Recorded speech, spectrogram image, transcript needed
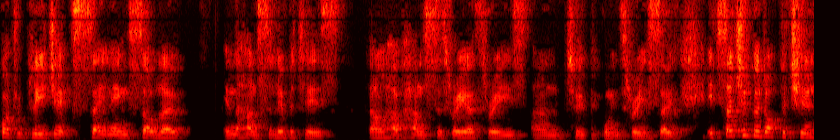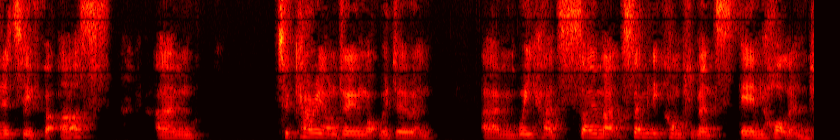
quadriplegics sailing solo in the Hansa Liberties, they'll have Hansa 303s and 2.3. So it's such a good opportunity for us um, to carry on doing what we're doing. Um, we had so much, so many compliments in Holland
